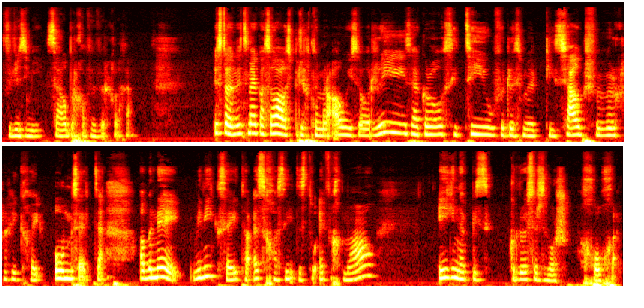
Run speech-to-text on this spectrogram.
für dass ich mich selber verwirklichen kann. Es ist jetzt mega so, als bräuchten wir alle so riesengroße Ziele, für dass wir die Selbstverwirklichung können umsetzen können. Aber nein, wie ich gesagt habe, es kann sein, dass du einfach mal irgendetwas Größeres kochen willst.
